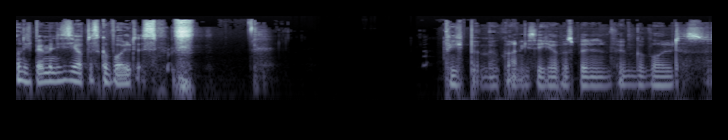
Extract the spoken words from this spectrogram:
und ich bin mir nicht sicher, ob das gewollt ist. Ich bin mir gar nicht sicher, was bei dem Film gewollt ist.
